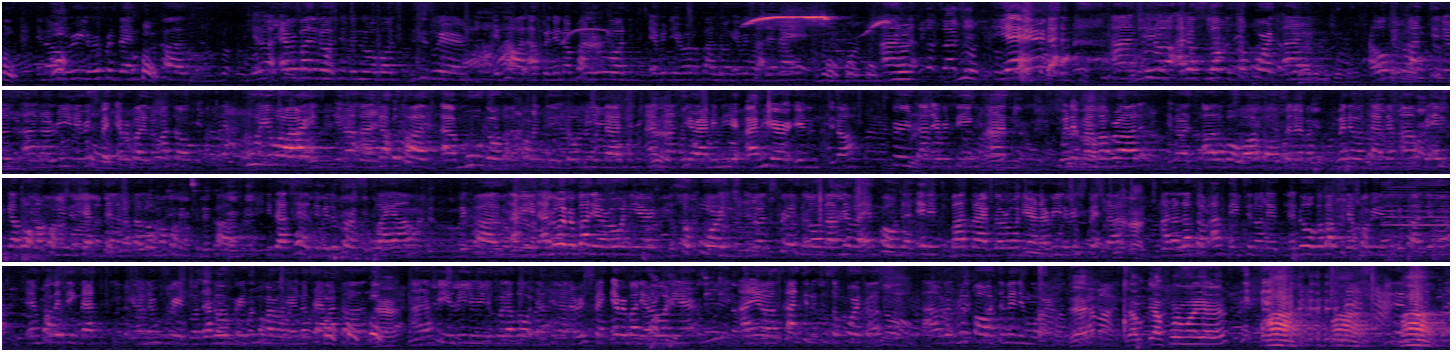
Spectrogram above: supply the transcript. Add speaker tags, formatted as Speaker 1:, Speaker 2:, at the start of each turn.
Speaker 1: you know, really represent because, you know, everybody don't even know about this is where it all happened, you know, up on the road, every day, run up and down, every Saturday night. And, yeah, and, you know, I just love the support and I hope it continues and I really respect everybody no matter who you are, you know, and not because I've moved I'm not here. I'm in here, I'm here in, you know, spirit and everything. And whenever I'm abroad, you know, it's all about Waterhouse. Whenever, whenever time them ask me anything about my community, I have to tell them that I love my community because it has helped me be the person who I am. Because, I mean, I know everybody around here, the support, you know, it's crazy love. I've never encountered any bad vibes around here, and I really respect that. And a lot of athletes, you know, they, they don't go back to their community because, you know, they probably think that, you know, they're afraid, but I don't afraid to come around here no time at all. And I feel really, really good about that, you know, and I respect everybody around here. And, you know, continue to support us. I would look forward to many more.
Speaker 2: Yeah? You have, you have four more years then?
Speaker 3: Man, man, man.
